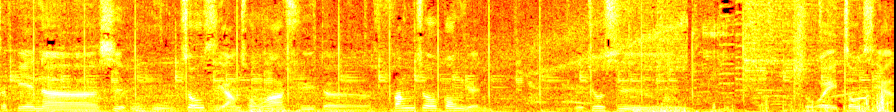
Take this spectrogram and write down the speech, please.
这边呢是五股周子阳从化区的方舟公园，也就是所谓周子阳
